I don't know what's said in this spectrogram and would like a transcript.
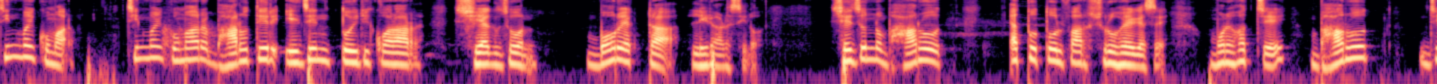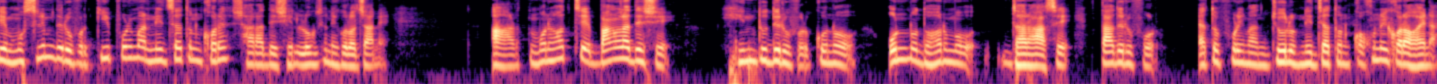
চিন্ময় কুমার চিন্ময় কুমার ভারতের এজেন্ট তৈরি করার সে একজন বড় একটা লিডার ছিল। সেজন্য ভারত এত তোলপাড় শুরু হয়ে গেছে। মনে হচ্ছে ভারত যে মুসলিমদের উপর কি পরিমাণ নির্যাতন করে সারা দেশের লোকজন এগুলো জানে। আর মনে হচ্ছে বাংলাদেশে হিন্দুদের উপর কোনো অন্য ধর্ম যারা আছে তাদের উপর এত পরিমাণ জুলুম নির্যাতন কখনোই করা হয় না।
